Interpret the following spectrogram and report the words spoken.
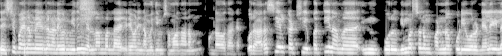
திருஷ்டி பயணம் நேயர்கள் அனைவரும் மீதும் எல்லாம் வல்ல இறைவனின் அமைதியும் சமாதானமும் உண்டாவதாக. ஒரு அரசியல் கட்சியை பத்தி நம்ம ஒரு விமர்சனம் பண்ணக்கூடிய ஒரு நிலையில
